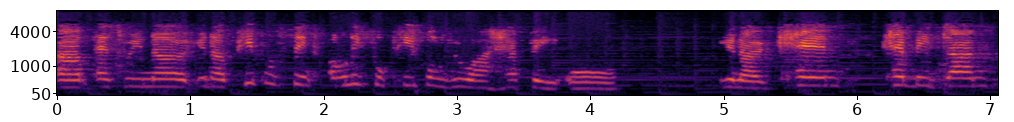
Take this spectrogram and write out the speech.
um, as we know, you know, people think only for people who are happy or, you know, can can be done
